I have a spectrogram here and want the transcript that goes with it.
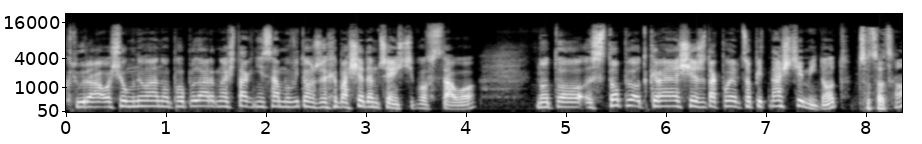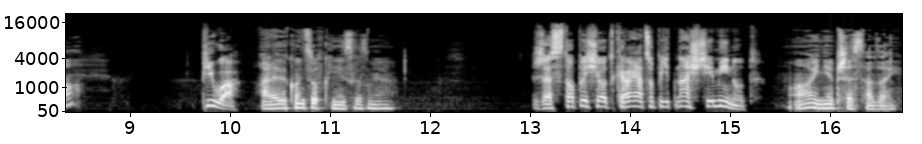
która osiągnęła no, popularność tak niesamowitą, że chyba siedem części powstało, no to stopy odkraja się, że tak powiem, co 15 minut. Co, co, co? Piła, Ale końcówki nie zrozumiałem. że stopy się odkraja co 15 minut. Oj, nie przesadzaj.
